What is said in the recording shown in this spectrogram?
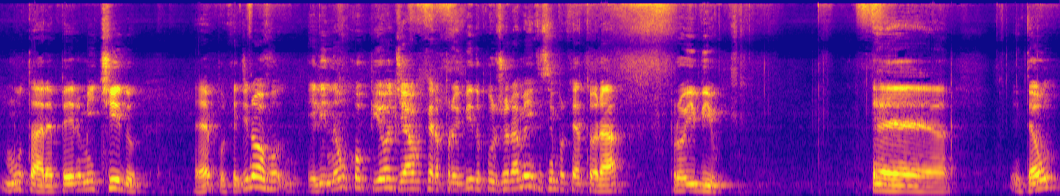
mutar, é permitido. Né? Porque, de novo, ele não copiou de algo que era proibido por juramento, sim porque a Torá proibiu. É, então,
